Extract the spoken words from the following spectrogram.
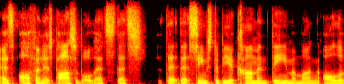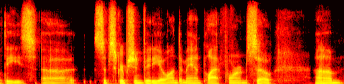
as often as possible. That's that's that that seems to be a common theme among all of these uh, subscription video on demand platforms. So um,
